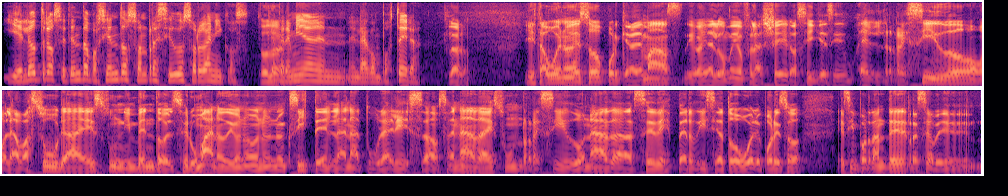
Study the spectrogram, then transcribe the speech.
y el otro 70% son residuos orgánicos Total. que terminan en, en la compostera. Claro. Y está bueno eso porque además, digo, hay algo medio flashero, así que decir, el residuo o la basura es un invento del ser humano, digo, no, no, no existe en la naturaleza, o sea, nada es un residuo, nada se desperdicia, todo vuelve, por eso es importante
